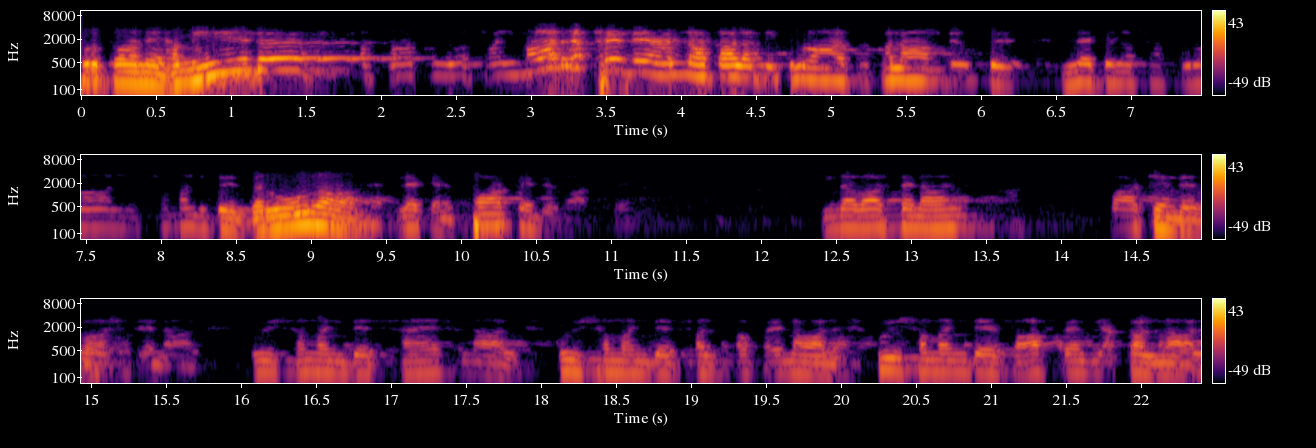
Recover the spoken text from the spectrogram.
فرقان حمید ایمان رکھے دے اللہ تعالی دی قرآن، کلام دے اوپر۔ لیکن اسا قرآن سمجھتے ضرور ہاں لیکن پاکے دے واسطے نال کیندا واسطے نال؟ پاکے دے واسطے نال۔ کوئی سمجھ دے سائنس نال، کوئی سمجھ دے فلسفے نال، کوئی سمجھ دے کافریں دی عقل نال۔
